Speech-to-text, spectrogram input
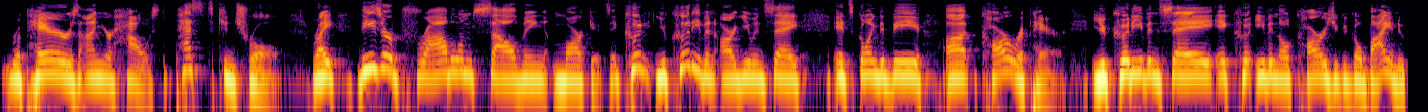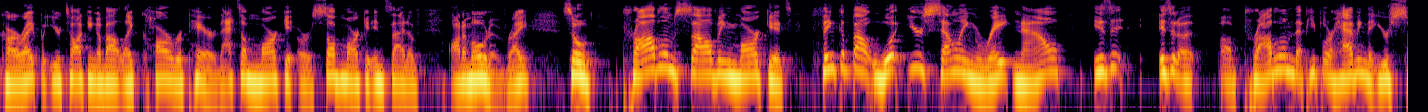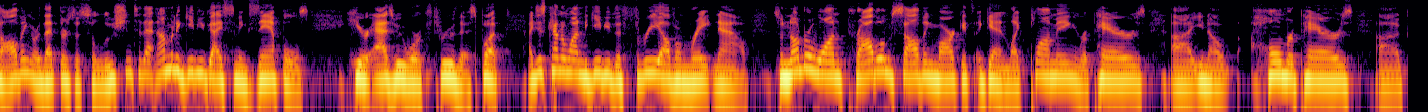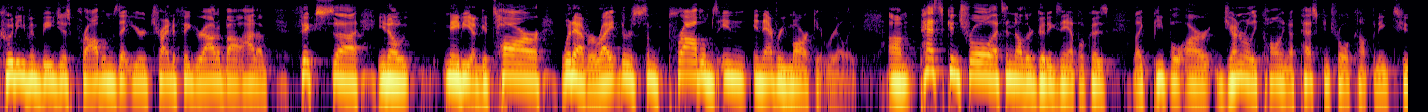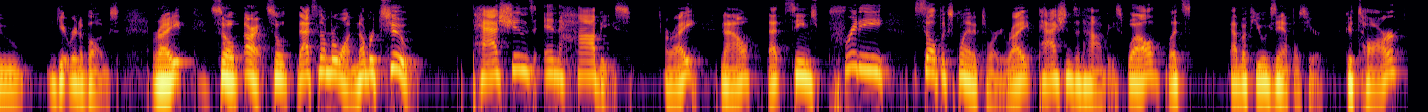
repairs on your house, pest control, right? These are problem solving markets. It could you could even argue and say it's going to be uh, car repair. You could even say it could even though cars you could go buy a new car, right? But you're talking about like car repair. That's a market or a sub market inside of automotive, right? So problem solving markets, think about what you're selling right now. Is it is it a a problem that people are having that you're solving or that there's a solution to that. And I'm going to give you guys some examples here as we work through this, but I just kind of wanted to give you the three of them right now. So, number one, problem solving markets, again, like plumbing, repairs, uh, you know, home repairs, uh, could even be just problems that you're trying to figure out about how to fix, uh, you know, maybe a guitar, whatever, right? There's some problems in in every market, really. Um, pest control, that's another good example because like people are generally calling a pest control company to get rid of bugs, right? So, all right, so that's number one. Number two, passions and hobbies. All right. Now, that seems pretty self explanatory, right? Passions and hobbies. Well, let's have a few examples here. Guitar,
